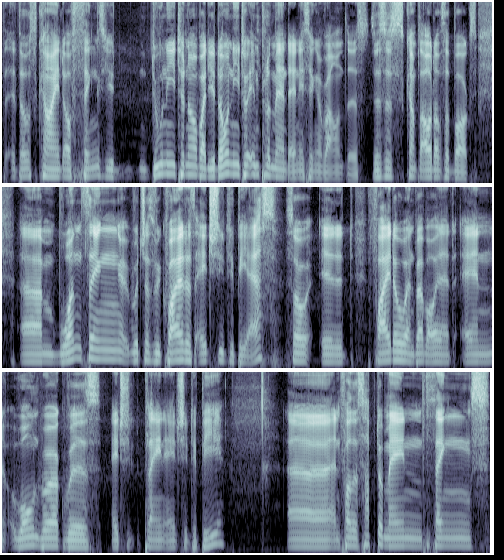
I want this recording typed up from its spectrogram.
Th those kind of things you do need to know, but you don't need to implement anything around this. This is comes out of the box. Um, one thing which is required is HTTPS. So it FIDO and WebAuthn won't work with H plain HTTP. Uh, and for the subdomain things,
